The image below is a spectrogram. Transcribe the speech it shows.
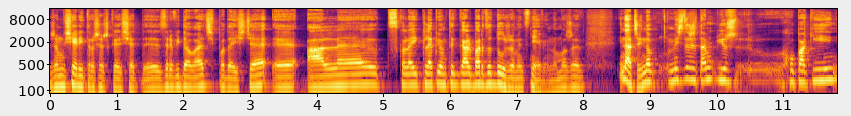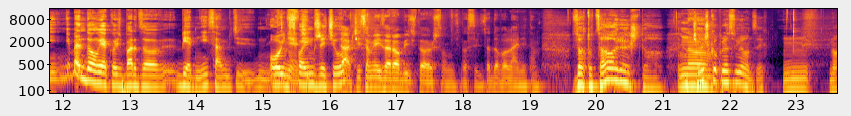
że musieli troszeczkę się y, zrewidować podejście, y, ale z kolei klepią tych gal bardzo dużo, więc nie wiem, no może inaczej. No myślę, że tam już chłopaki nie- będą jakoś bardzo biedni sami Oj, w nie, swoim ci- życiu. Tak, ci co mieli zarobić, to już są dosyć zadowoleni tam. Za to cała reszta No. ciężko pracujących. Mm, no,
